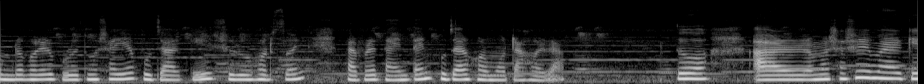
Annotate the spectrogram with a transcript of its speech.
আমরা ঘরের পুরোহিত মশাইয়া পূজা আর কি শুরু হরছেন তারপরে তাইন তাইন পূজার কর্মটা হরা তো আর আমার শাশুড়ি মায়েরকে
